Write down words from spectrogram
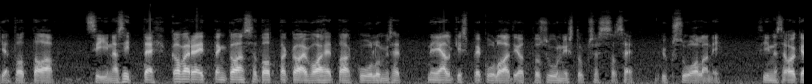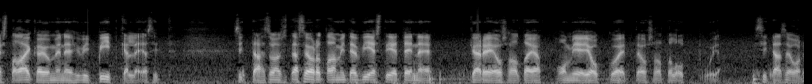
Ja tota, siinä sitten kavereitten kanssa totta kai vaihdetaan kuulumiset, ne jälkispekulaatiot on suunnistuksessa se yksi suola, niin siinä se oikeastaan aika jo menee hyvin pitkälle ja sitten sittenhän se on sitä seurataan, miten viesti etenee kärjen osalta ja omien joukkueiden osalta loppuun ja sitä se on.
